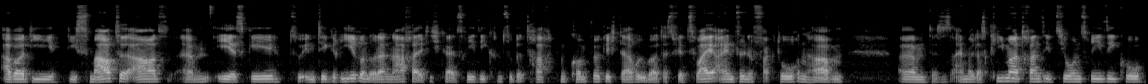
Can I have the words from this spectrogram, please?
Aber die, die smarte Art, ähm, ESG zu integrieren oder Nachhaltigkeitsrisiken zu betrachten, kommt wirklich darüber, dass wir zwei einzelne Faktoren haben, ähm, das ist einmal das Klimatransitionsrisiko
